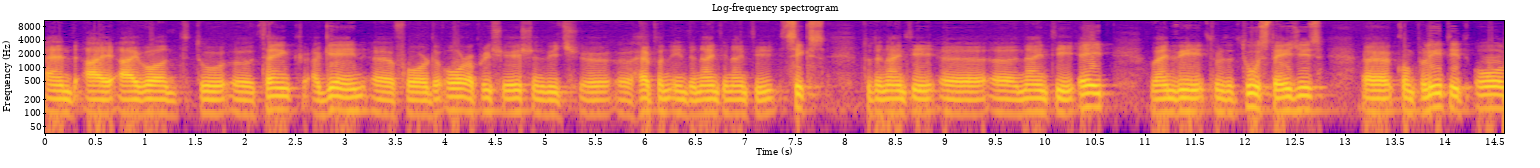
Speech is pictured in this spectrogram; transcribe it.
And I, I want to uh, thank again uh, for the all appreciation which uh, happened in the 1996 to the 1998 when we, through the two stages, completed all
